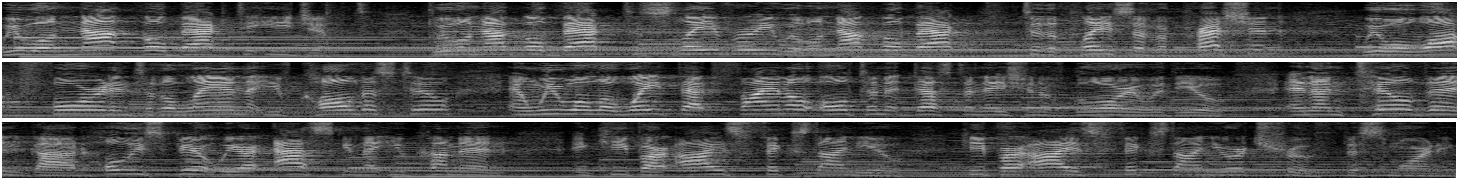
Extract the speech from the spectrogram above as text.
We will not go back to Egypt. We will not go back to slavery. We will not go back to the place of oppression. We will walk forward into the land that you've called us to, and we will await that final, ultimate destination of glory with you. And until then, God, Holy Spirit, we are asking that you come in and keep our eyes fixed on you. Keep our eyes fixed on your truth this morning.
